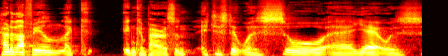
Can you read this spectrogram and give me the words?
how did that feel? Like in comparison. it just it was so uh, yeah it was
